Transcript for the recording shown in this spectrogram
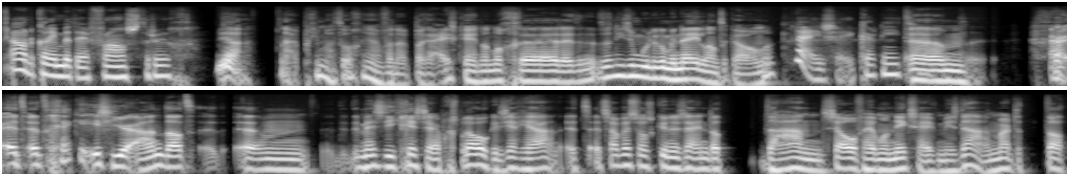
Oh, dan kan hij met Air France terug. Ja, nou prima toch? Ja, vanuit Parijs kun je dan nog, eh, het is niet zo moeilijk om in Nederland te komen. Nee, zeker niet. Ehm, Want, eh, Maar het, het gekke is hieraan dat ehm, de mensen die ik gisteren heb gesproken, die zeggen ja, het, het zou best wel eens kunnen zijn dat de Haan zelf helemaal niks heeft misdaan. Maar dat, dat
